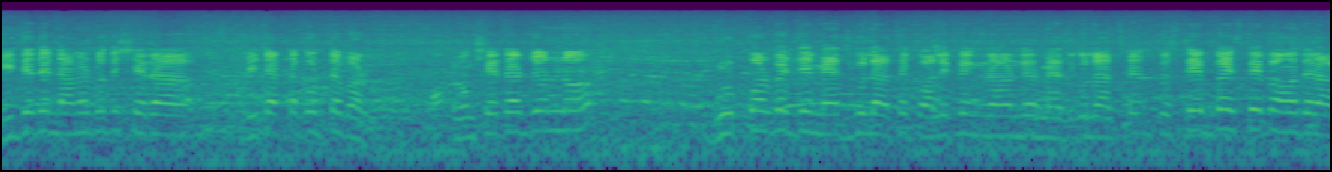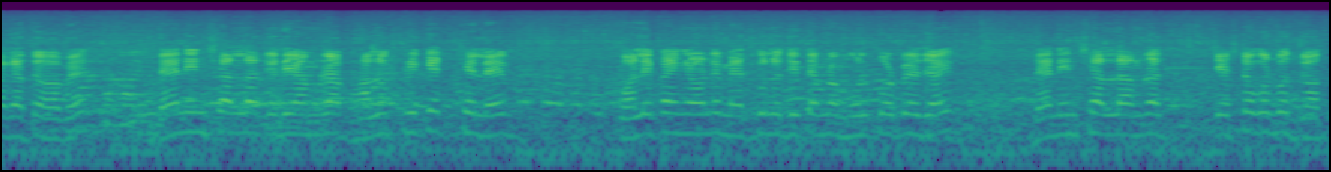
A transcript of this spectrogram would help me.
নিজেদের নামের প্রতি সেরা বিচারটা করতে পারব। এবং সেটার জন্য গ্রুপ পর্বের যে ম্যাচগুলো আছে কোয়ালিফাইং রাউন্ডের ম্যাচগুলো আছে, তো স্টেপ বাই স্টেপ আমাদের আগাতে হবে। দেন ইনশাল্লাহ যদি আমরা ভালো ক্রিকেট খেলে কোয়ালিফাইং রাউন্ডে ম্যাচগুলো জিতে আমরা মূল পর্বে যাই দেন ইনশাল্লাহ আমরা চেষ্টা করব যত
